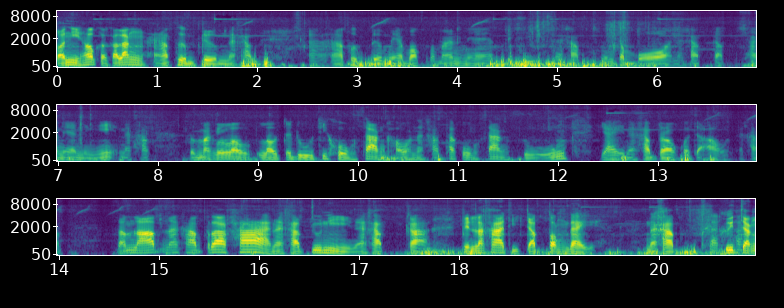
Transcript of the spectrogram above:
ตอนนี้เฮาก็กำลังหาเพิ่มเติมนะครับอ่าหาเพิ่มเติมแม่บล็อกประมาณแม่จังซี่นะครับเหมือนกับบอนะครับกับชาแนนอย่างนี้นะครับส่วนมากเราเราจะดูที่โครงสร้างเขานะครับ ถ้าโครงสร้างสูงใหญ่นะครับ เราก็จะเอานะครับสำหรับนะครับราคานะครับยูนีนะครับก็เป็นราคาที่จับต้องได้ นะครับ คือจัง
